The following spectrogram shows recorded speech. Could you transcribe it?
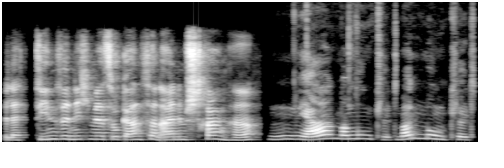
vielleicht ziehen sie nicht mehr so ganz an einem Strang, hä? Hm, ja, man munkelt. Man munkelt.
